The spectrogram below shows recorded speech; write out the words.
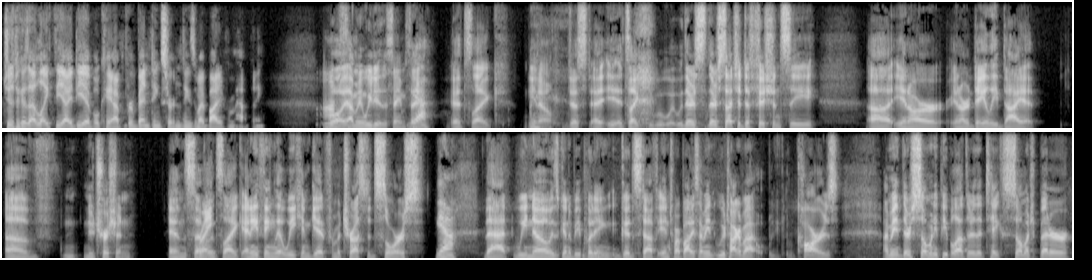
just because I like the idea of okay, I'm preventing certain things in my body from happening. Well, I mean, we do the same thing. Yeah. It's like you know, just uh, it's like w- w- there's there's such a deficiency uh, in our in our daily diet of n- nutrition, and so Right. it's like anything that we can get from a trusted source yeah. that we know is going to be putting good stuff into our bodies. I mean, we were talking about cars. I mean, there's so many people out there that take so much better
